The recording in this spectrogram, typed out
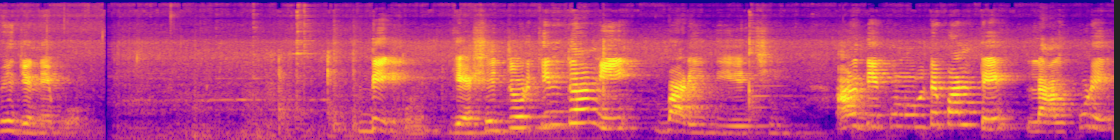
ভেজে নেব। দেখুন, গ্যাসের জোর কিন্তু আমি বাড়িয়ে দিয়েছি। আর দেখুন, উল্টে পাল্টে লাল করে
